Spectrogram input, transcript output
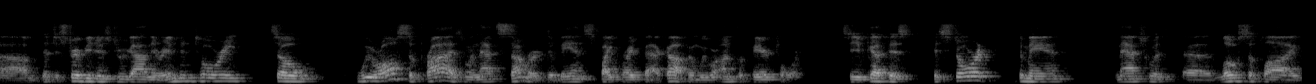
Um, the distributors drew down their inventory. So we were all surprised when that summer demand spiked right back up and we were unprepared for it. So you've got this historic demand matched with uh, low supply.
